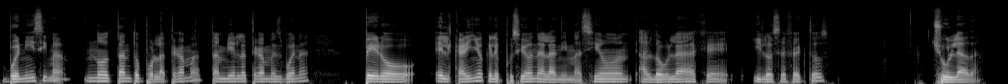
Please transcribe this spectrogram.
buenísima, no tanto por la trama, también la trama es buena, pero el cariño que le pusieron a la animación, al doblaje y los efectos, chulada.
